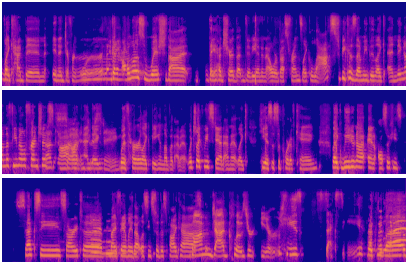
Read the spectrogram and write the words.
like had been in a different order. Like I almost oh. wish that they had shared that Vivian and Elle were best friends like last because then we'd be like ending on the female friendships, That's not so on ending with her like being in love with Emmett. Which like we stand Emmett, like he is a supportive king. Like we do not and also he's sexy. Sorry to my family that listens to this podcast. Mom, and dad, close your ears. He's sexy. Like we love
